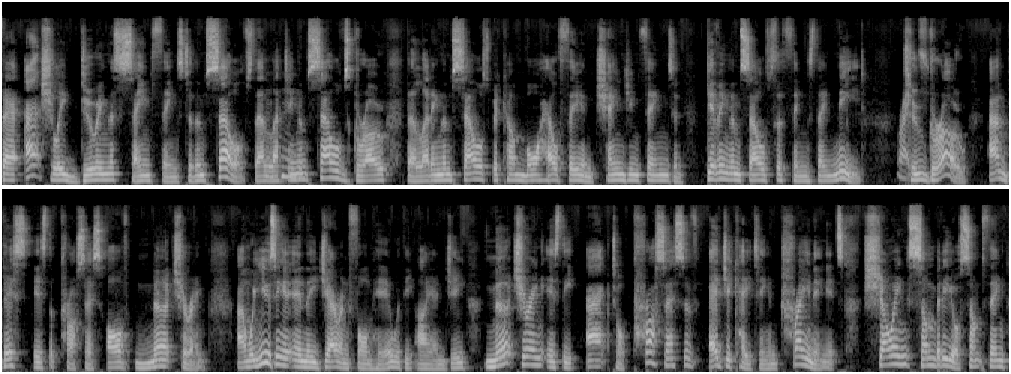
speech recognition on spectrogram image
they're actually doing the same things to themselves. They're letting mm-hmm. themselves grow. They're letting themselves become more healthy and changing things and giving themselves the things they need Right. to grow. And this is the process of nurturing. And we're using it in the gerund form here with the ing. Nurturing is the act or process of educating and training. It's showing somebody or something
